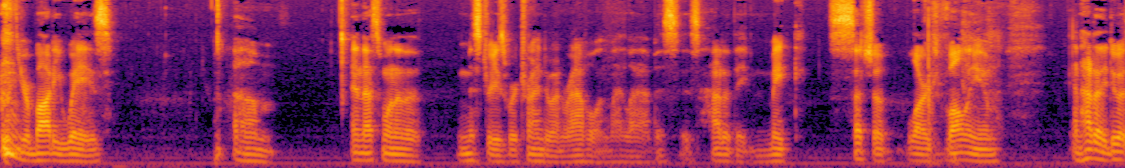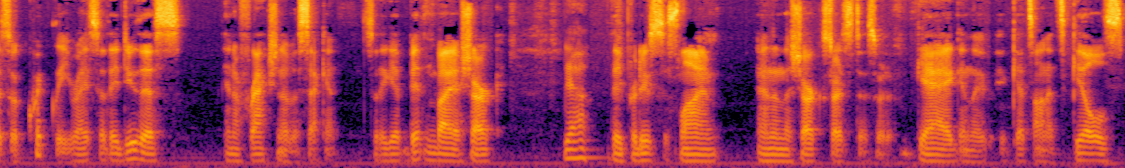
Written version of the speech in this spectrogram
than your body weighs. Um, and that's one of the mysteries we're trying to unravel in my lab is, is how do they make such a large volume and how do they do it so quickly, right? So they do this in a fraction of a second. So they get bitten by a shark. Yeah. They produce the slime, and then the shark starts to sort of gag, and it gets on its gills,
